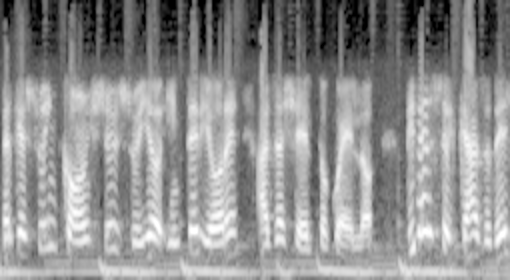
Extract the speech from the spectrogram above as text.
perché il suo inconscio, il suo io interiore ha già scelto quello. Diverso il caso del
